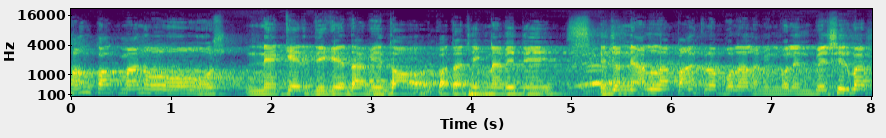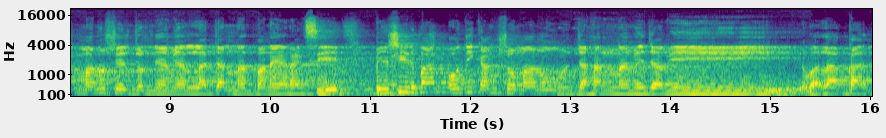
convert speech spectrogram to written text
সংখ্যক মানুষ নেকের দিকে দাবিত। কথা ঠিক না বেটি? এই জন্য আল্লাহ পাক রব্বুল আলামিন বলেন, বেশিরভাগ মানুষের জন্য আমি আল্লাহ জান্নাত বানায় রাখছি, বেশিরভাগ অধিকাংশ মানুষ জাহান্নামে যাবে। ওয়ালাকাদ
